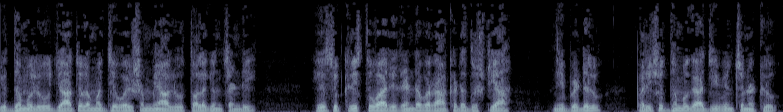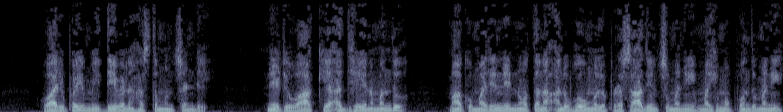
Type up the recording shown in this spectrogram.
యుద్ధములు జాతుల మధ్య వైషమ్యాలు తొలగించండి. యేసుక్రీస్తు వారి రెండవ రాకడ దృష్ట్యా నీ బిడ్డలు పరిశుద్ధముగా జీవించున్నట్లు వారిపై మీ దీవెన హస్తముంచండి. నేటి వాక్య అధ్యయనమందు మాకు మరిన్ని నూతన అనుభవములు ప్రసాదించుమని మహిమ పొందుమని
